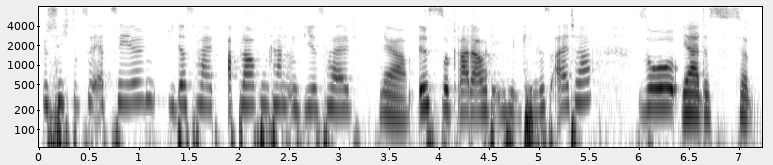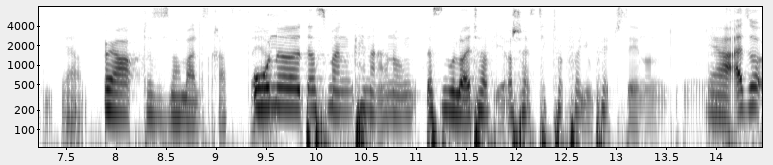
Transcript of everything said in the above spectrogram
Geschichte zu erzählen, wie das halt ablaufen kann und wie es halt Ja. ist, so gerade auch irgendwie im Kindesalter. So, Ja, das ist ja, ja, ja, das ist nochmal das Krasseste. ohne dass man, keine Ahnung, dass nur Leute auf ihrer scheiß TikTok for You Page sehen und Ja. ja, also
